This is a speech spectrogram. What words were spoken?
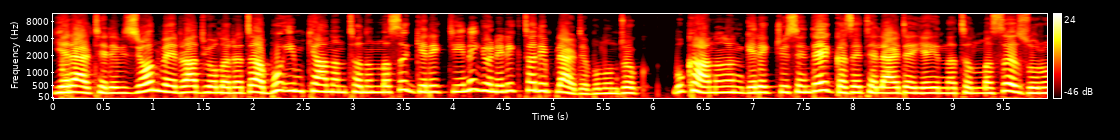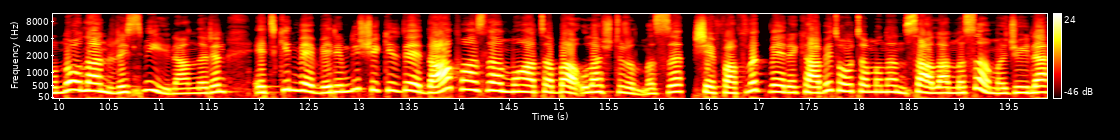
yerel televizyon ve radyolara da bu imkanın tanınması gerektiğine yönelik taleplerde bulunduk. Bu kanunun gerekçesinde gazetelerde yayınlatılması zorunlu olan resmi ilanların etkin ve verimli şekilde daha fazla muhataba ulaştırılması, şeffaflık ve rekabet ortamının sağlanması amacıyla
